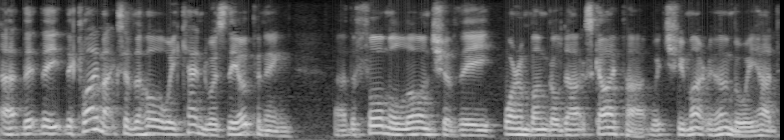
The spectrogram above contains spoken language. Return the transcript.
uh, the, the, the climax of the whole weekend was the opening uh, the formal launch of the Warrumbungle Dark Sky Park, which you might remember we had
